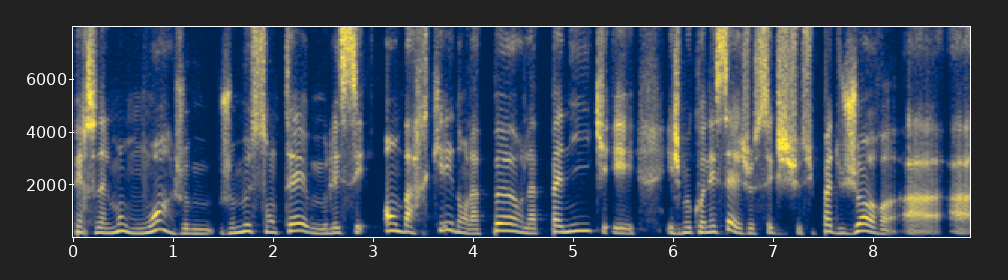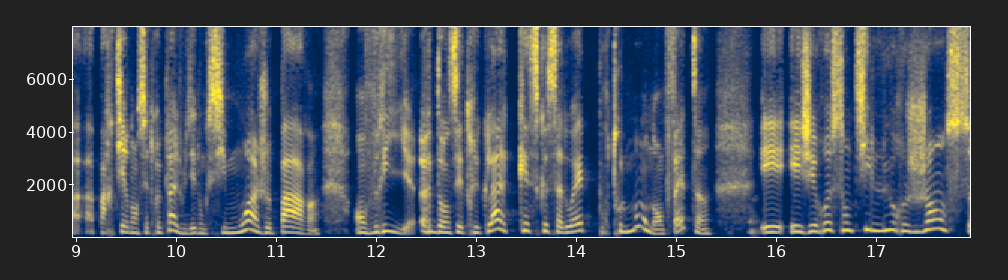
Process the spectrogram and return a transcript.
personnellement, moi, je, je, me sentais me laisser embarquer dans la peur, la panique, et, et je me connaissais. Je sais que je suis pas du genre à, à, à partir dans ces trucs-là. Je me disais donc si moi je pars en vrille dans ces trucs-là, qu'est-ce que ça doit être pour tout le monde en fait? Et, et j'ai ressenti l'urgence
